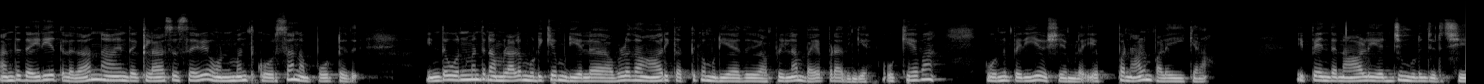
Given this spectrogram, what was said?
அந்த தைரியத்தில் தான் நான் இந்த கிளாஸஸவே ஒன் மந்த் கோர்ஸாக நான் போட்டது. இந்த ஒன் மந்த் நம்மளால் முடிக்க முடியலை அவ்வளோதான் ஆரி கற்றுக்க முடியாது அப்படிலாம் பயப்படாதீங்க ஓகேவா ஒன்றும் பெரிய விஷயம் இல்லை எப்போனாலும் பழகிக்கலாம். இப்போ இந்த நாலு எட்ஜு முடிஞ்சிருச்சு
